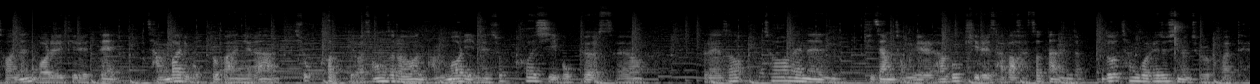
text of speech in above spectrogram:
저는 머리를 기를 때 장발이 목표가 아니라 쇼컷, 여성스러운 앞머리 있는 쇼컷이 목표였어요. 그래서 처음에는 기장 정리를 하고 길을 잡아갔었다는 점도 참고를 해주시면 좋을 것 같아요.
